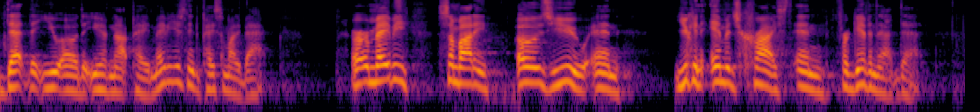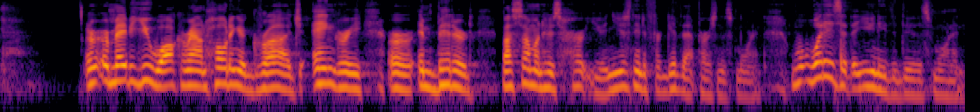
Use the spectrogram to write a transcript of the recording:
debt that you owe that you have not paid. Maybe you just need to pay somebody back. Or maybe somebody owes you and you can image Christ in forgiving that debt. Or, or maybe you walk around holding a grudge, angry or embittered by someone who's hurt you, and you just need to forgive that person this morning. What is it that you need to do this morning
